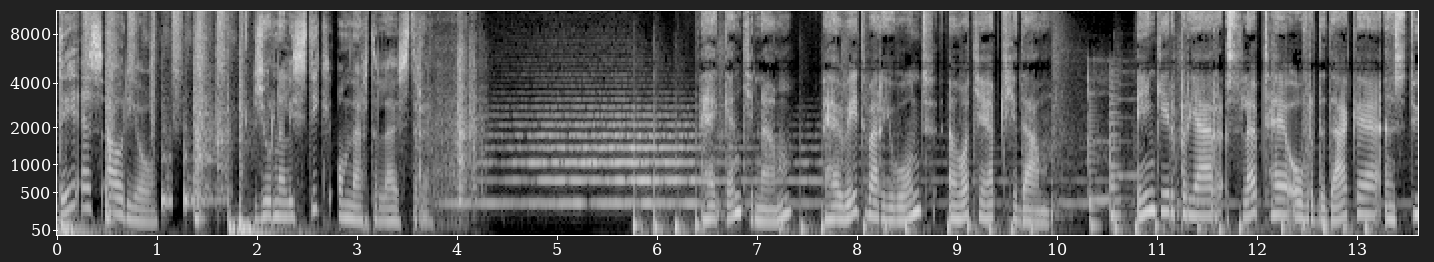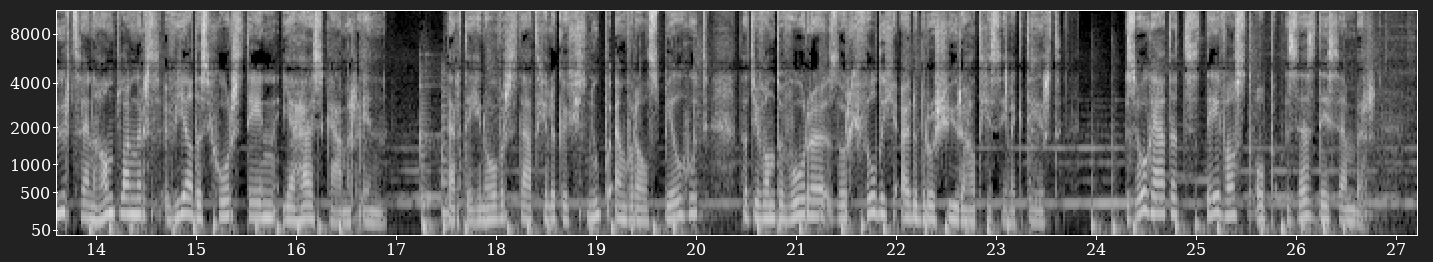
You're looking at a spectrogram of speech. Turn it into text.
DS Audio. Journalistiek om naar te luisteren. Hij kent je naam, hij weet waar je woont en wat je hebt gedaan. Eén keer per jaar sluipt hij over de daken en stuurt zijn handlangers via de schoorsteen je huiskamer in. Daartegenover staat gelukkig snoep en vooral speelgoed dat je van tevoren zorgvuldig uit de brochure had geselecteerd. Zo gaat het stevast op 6 december.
